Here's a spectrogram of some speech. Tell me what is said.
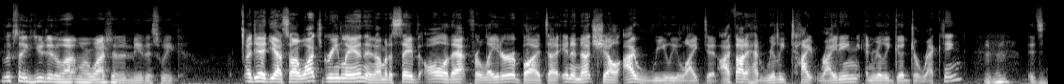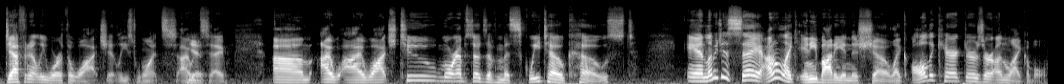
looks like you did a lot more watching than me this week. I did, yeah. So I watched Greenland, and I'm going to save all of that for later. But uh, in a nutshell, I really liked it. I thought it had really tight writing and really good directing. Mm-hmm. It's definitely worth a watch at least once, I would say. Um, I, I watched two more episodes of Mosquito Coast. And let me just say, I don't like anybody in this show. Like, all the characters are unlikable.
